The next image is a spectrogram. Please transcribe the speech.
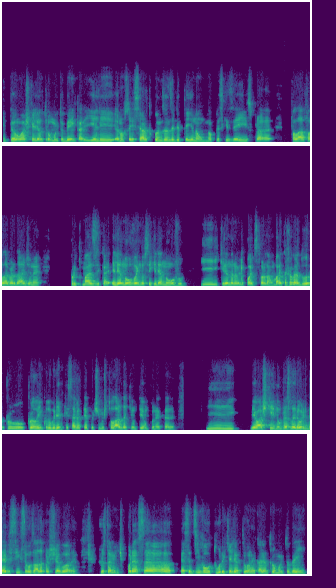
Então, eu acho que ele entrou muito bem, cara. E ele, eu não sei certo quantos anos ele tem, não, não pesquisei isso para falar, falar a verdade, né? Porque, mas ele é novo ainda, eu sei que ele é novo. E, querendo ou não, ele pode se tornar um baita jogador pro, pro elenco do Grêmio, quem sabe até pro time titular daqui a um tempo, né, cara? E eu acho que no Brasileirão ele deve sim ser usado a partir de agora, justamente por essa, essa desenvoltura que ele entrou, né, cara? Entrou muito bem,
